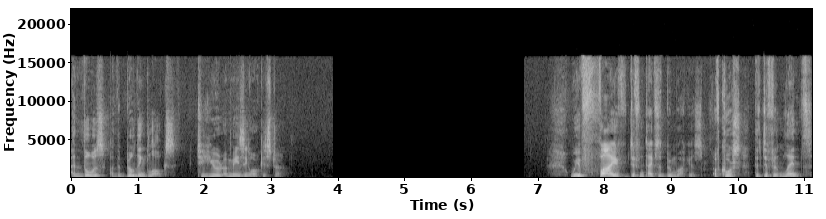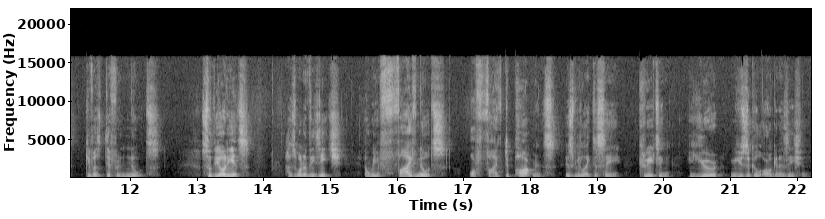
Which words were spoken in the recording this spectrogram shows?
and those are the building blocks to your amazing orchestra. We have five different types of boomwhackers. Of course, the different lengths give us different notes. So the audience has one of these each, and we have five notes or five departments, as we like to say, creating your musical organisation.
